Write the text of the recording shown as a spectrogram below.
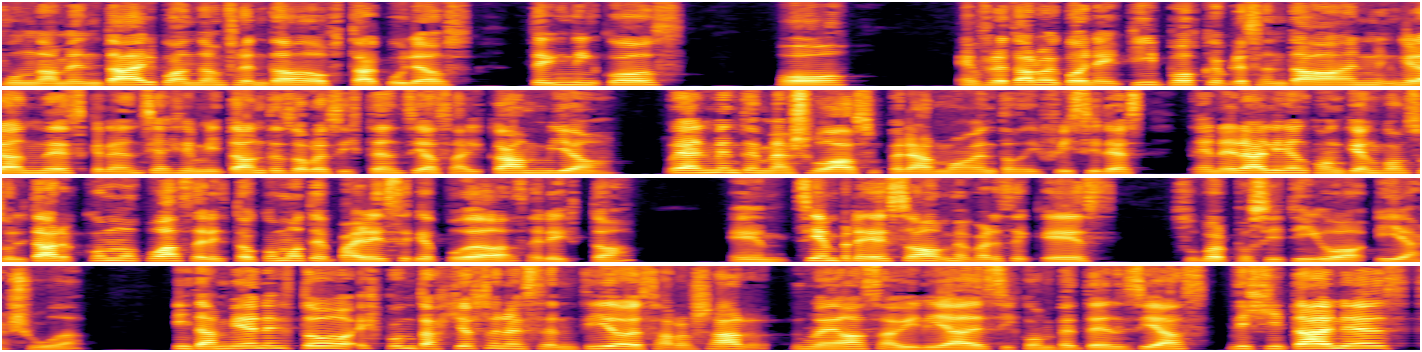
fundamental cuando he enfrentado obstáculos técnicos o enfrentarme con equipos que presentaban grandes creencias limitantes o resistencias al cambio. Realmente me ha ayudado a superar momentos difíciles, tener a alguien con quien consultar cómo puedo hacer esto, cómo te parece que puedo hacer esto. Eh, siempre eso me parece que es súper positivo y ayuda. Y también esto es contagioso en el sentido de desarrollar nuevas habilidades y competencias digitales,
